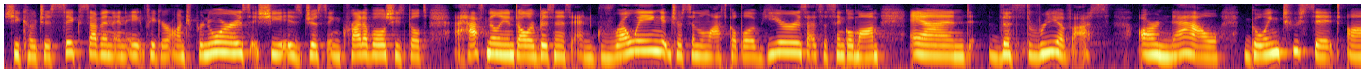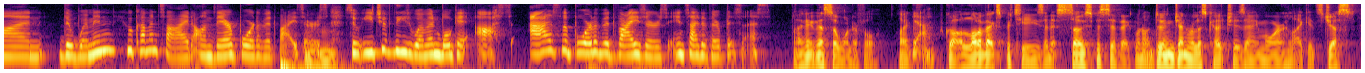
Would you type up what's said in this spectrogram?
She coaches six, seven, and eight figure entrepreneurs. She is just incredible. She's built a half million dollar business and growing just in the last couple of years as a single mom. And the three of us are now going to sit on the women who come inside on their board of advisors. Mm-hmm. So each of these women will get us as the board of advisors inside of their business. I think that's so wonderful. Like Yeah. we've got a lot of expertise and it's so specific. We're not doing generalist coaches anymore. Like it's just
